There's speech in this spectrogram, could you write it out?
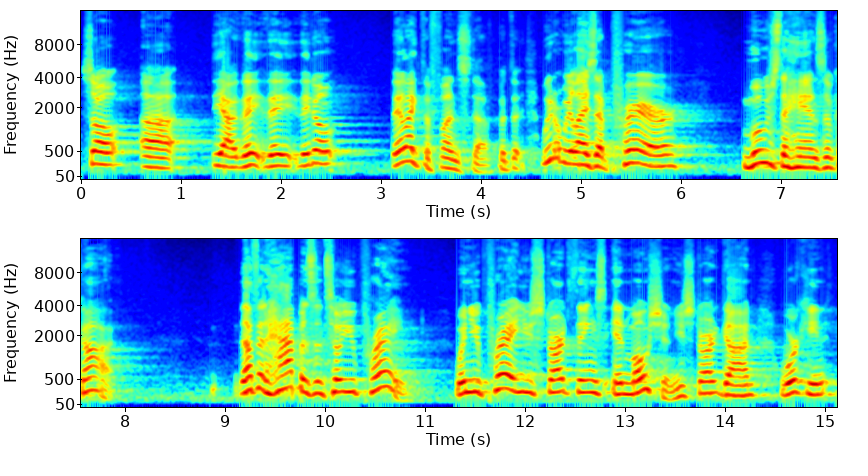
So, uh, yeah, they, they, they don't, they like the fun stuff, but the, we don't realize that prayer moves the hands of God. Nothing happens until you pray. When you pray, you start things in motion. You start God working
